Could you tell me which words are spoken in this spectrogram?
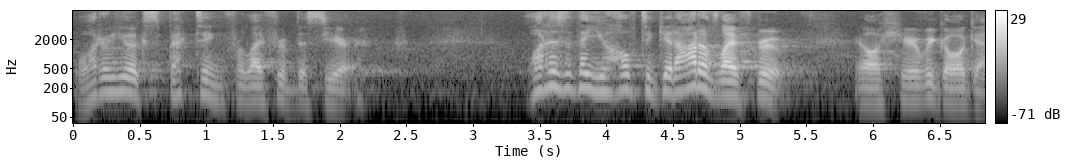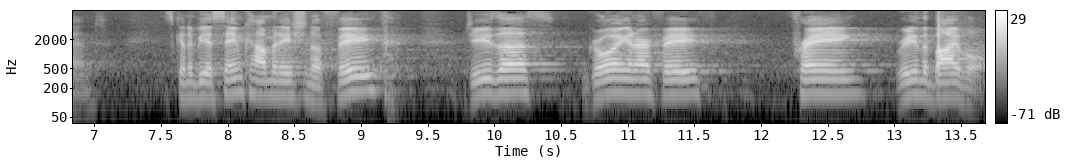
What are you expecting for life group this year? What is it that you hope to get out of life group? You're like, here we go again. It's going to be the same combination of faith, Jesus, growing in our faith, praying, reading the Bible.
